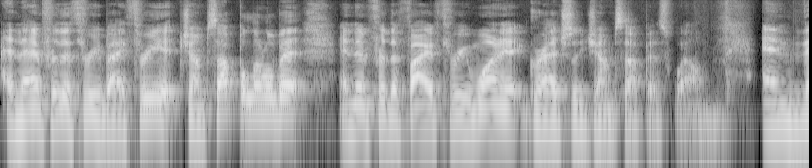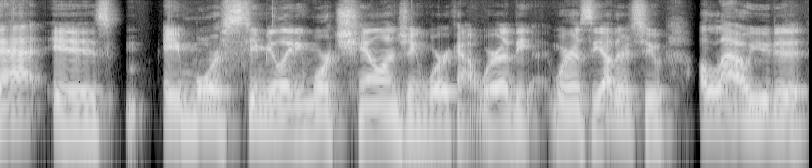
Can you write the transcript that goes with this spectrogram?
And then for the three by three, it jumps up a little bit. And then for the five, three, one, it gradually jumps up as well. And that is a more stimulating, more challenging workout. Where the, whereas the other two allow you to,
